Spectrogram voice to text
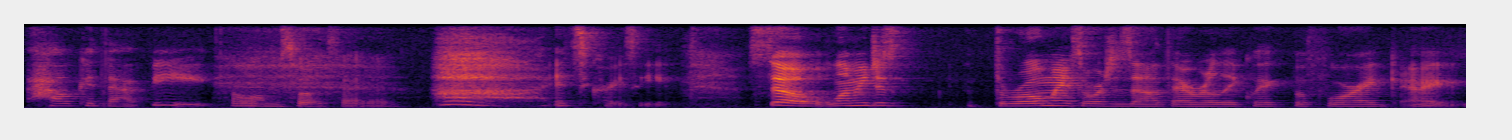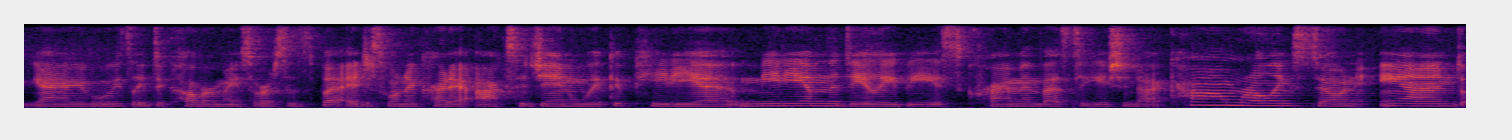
how could that be? Oh, I'm so excited. it's crazy. So let me just throw my sources out there really quick before I, I, I always like to cover my sources, but I just want to credit Oxygen, Wikipedia, Medium, The Daily Beast, CrimeInvestigation.com, Rolling Stone, and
